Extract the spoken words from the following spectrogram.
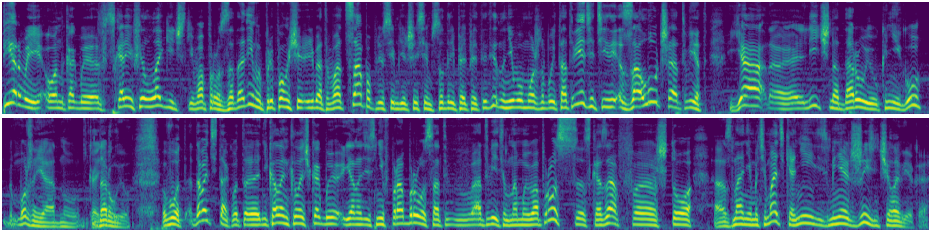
первый, он как бы скорее филологический вопрос зададим, и при помощи, ребята, WhatsApp плюс 7967 103 5533, на него можно будет ответить. И за лучший ответ я э, лично дарую книгу. Можно я одну Конечно. дарую? Вот, давайте так. Вот э, Николай Николаевич, как бы, я надеюсь, не в проброс от, ответил на мой вопрос, сказав, э, что э, знания математики, они изменяют жизнь человека.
